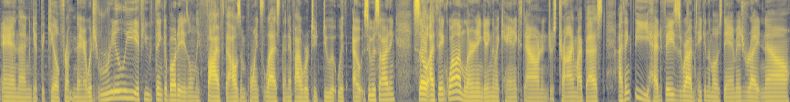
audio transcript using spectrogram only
and then get the kill from there, which really, if you think about it, is only 5,000 points less than if I were to do it without suiciding. So I think while I'm learning, getting the mechanics down and just trying my best, I think the head phase is where I'm taking the most damage right now.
